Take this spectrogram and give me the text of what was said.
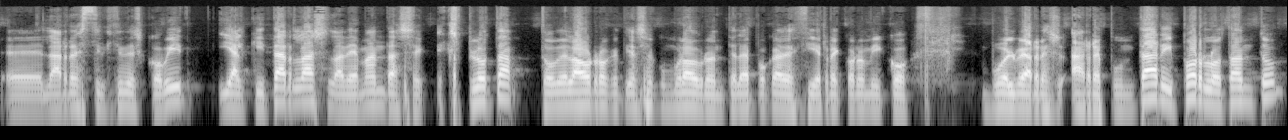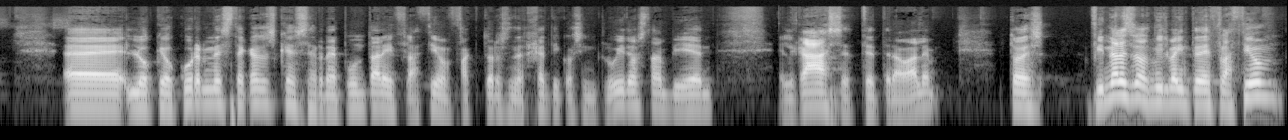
eh, las restricciones COVID y al quitarlas la demanda se explota, todo el ahorro que tienes acumulado durante la época de cierre económico vuelve a, repuntar y por lo tanto eh, lo que ocurre en este caso es que se repunta la inflación, factores energéticos incluidos también, el gas, etcétera, ¿vale? Entonces, finales de 2020 deflación,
